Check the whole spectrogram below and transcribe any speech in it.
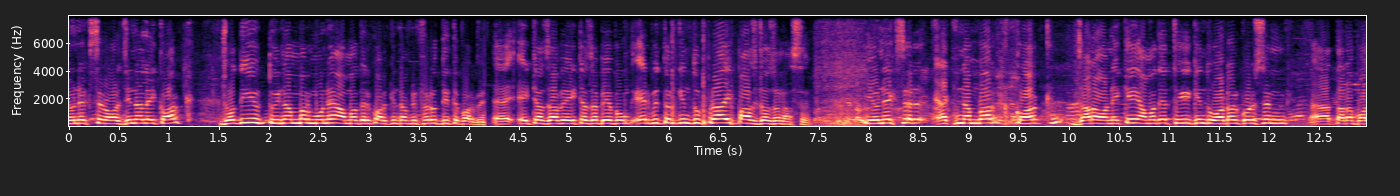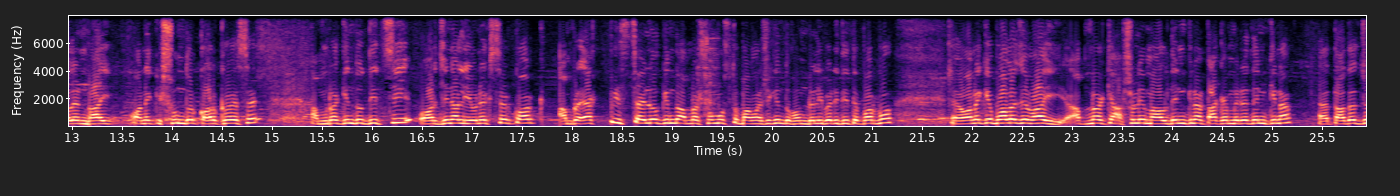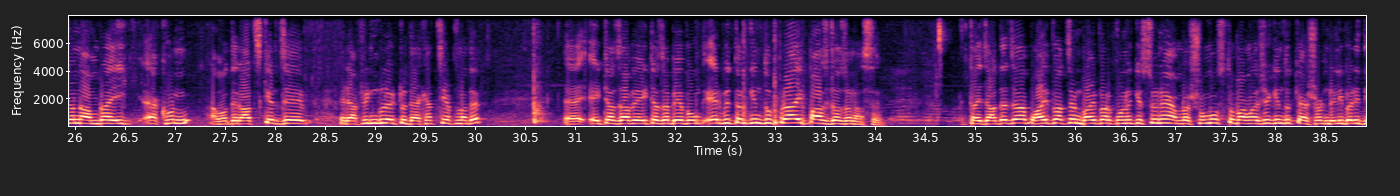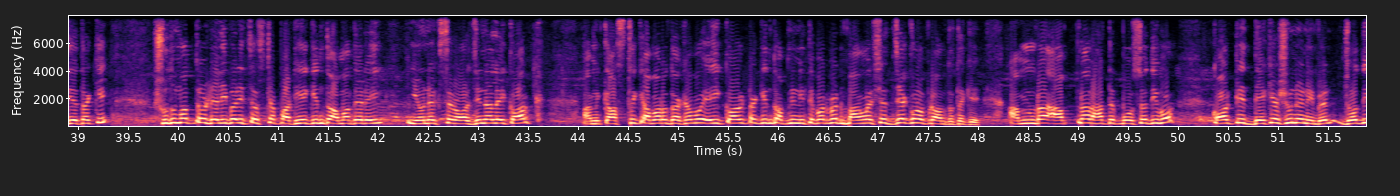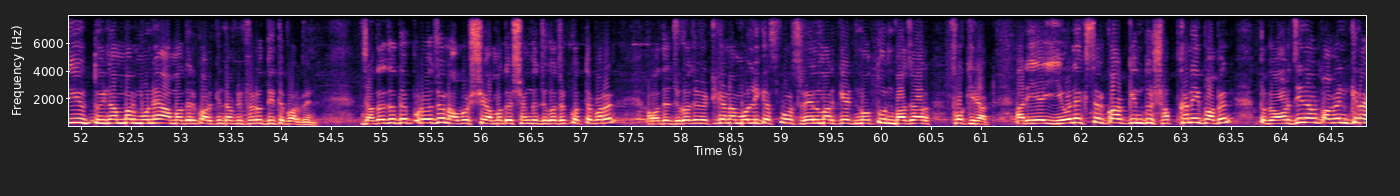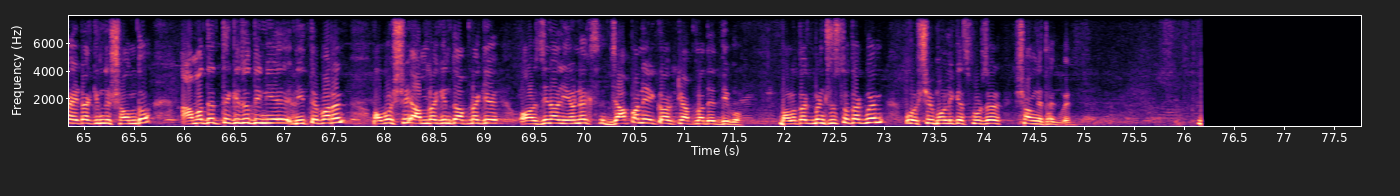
ইউনেক্সের original এই cork যদি দুই নাম্বার মনে আমাদের কর্ক কিন্তু আপনি ফেরত দিতে পারবেন। এইটা যাবে এইটা যাবে এবং এর ভিতর কিন্তু প্রায় পাঁচ ডজন আছে। ইউনেক্সের এক নাম্বার কর্ক যারা অনেকেই আমাদের থেকে কিন্তু অর্ডার করেছেন তারা বলেন, ভাই, অনেক সুন্দর কর্ক হয়েছে। আমরা কিন্তু দিচ্ছি অরিজিনাল ইউনেক্সের কর্ক আমরা এক পিস চাইলেও কিন্তু আমরা সমস্ত বাংলাদেশে কিন্তু হোম ডেলিভারি দিতে পারব। অনেকে বলে যে, ভাই, আপনার কি আসলে মাল দেন কিনা, টাকা মেরে দেন কিনা? তাদের জন্য আমরা এই এখন আমাদের আজকের যে র্যাফিনগুলো একটু দেখাচ্ছি আপনাদের। এইটা যাবে এইটা যাবে এবং এর ভিতর কিন্তু প্রায় পাঁচ ডজন আছে। তাই যাদের যারা ভয় পাচ্ছেন, ভয় পাওয়ার কোনো কিছু নেই, আমরা সমস্ত বাংলাদেশে কিন্তু ক্যাশ অন ডেলিভারি দিয়ে থাকি। শুধুমাত্র ডেলিভারি চার্জটা পাঠিয়ে কিন্তু আমাদের এই ইউনেক্সের অরিজিনাল এই কর্ক আমি কাছ থেকে আবারও দেখাবো, এই কর্কটা কিন্তু আপনি নিতে পারবেন বাংলাদেশের যে কোনো প্রান্ত থেকে। আমরা আপনার হাতে পৌঁছে দিব কর্কটি দেখে শুনে নেবেন। যদি দুই নাম্বার মনে আমাদের কর কিন্তু আপনি ফেরত দিতে পারবেন। যাদের যাদের প্রয়োজন অবশ্যই আমাদের সঙ্গে যোগাযোগ করতে পারেন। আমাদের যোগাযোগের ঠিকানা মল্লিক স্পোর্টস রেল মার্কেট, নতুন বাজার, ফকিরহাট। আর এই ইউনেক্সের কর কিন্তু সবখানেই পাবেন, তবে অরিজিনাল পাবেন কিনা এটা কিন্তু সন্দেহ। আমাদের থেকে যদি নিয়ে নিতে পারেন, অবশ্যই আমরা কিন্তু আপনাকে অরিজিনাল ইউনেক্স জাপানে এই কয়েকটি আপনাদের দিব। ভালো থাকবেন সুস্থ থাকবেন অবশ্যই মল্লিক স্পোর্টসের সঙ্গে থাকবেন।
